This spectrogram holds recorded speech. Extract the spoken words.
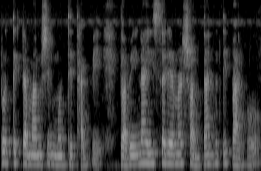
প্রত্যেকটা মানুষের মধ্যে থাকবে। তবেই না ঈশ্বরে আমরা সন্তান হতে পারব।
